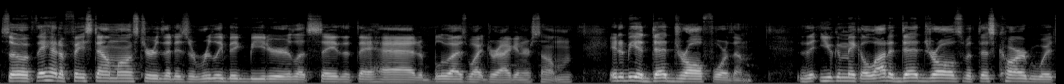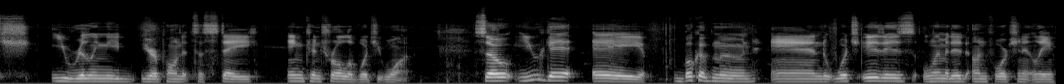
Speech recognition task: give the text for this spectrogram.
So if they had a face down monster that is a really big beater, let's say that they had a Blue Eyes White Dragon or something, it'd be a dead draw for them that you can make a lot of dead draws with this card, which you really need your opponent to stay in control of what you want. So you get a Book of Moon, and which it is limited, unfortunately.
